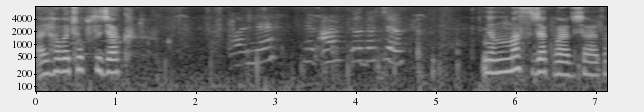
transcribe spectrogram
Ay hava çok sıcak. Anne sen arkadaşım. İnanılmaz sıcak var dışarıda.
